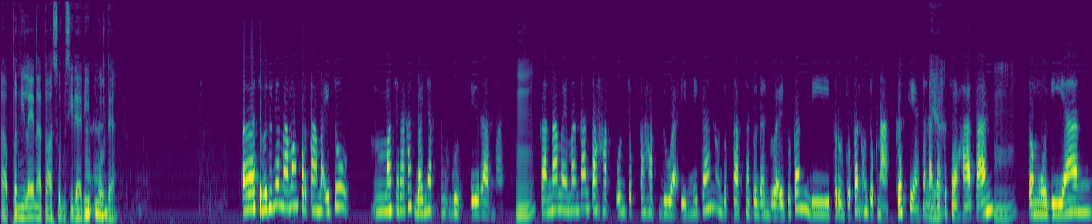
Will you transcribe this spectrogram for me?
uh, penilaian atau asumsi dari Polda? Uh, sebetulnya memang pertama itu masyarakat banyak giliran mas hmm. karena memang kan tahap untuk tahap dua ini kan untuk tahap satu dan dua itu kan diperuntukkan untuk nakes ya tenaga yeah. kesehatan hmm. kemudian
